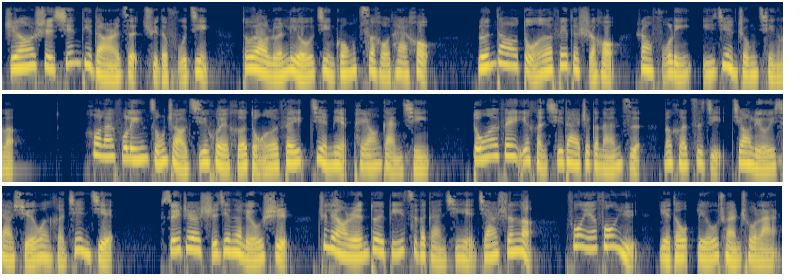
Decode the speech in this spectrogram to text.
只要是先帝的儿子娶的福晋，都要轮流进宫伺候太后。轮到董鄂妃的时候，让福临一见钟情了。后来，福临总找机会和董鄂妃见面，培养感情。董鄂妃也很期待这个男子能和自己交流一下学问和见解。随着时间的流逝，这两人对彼此的感情也加深了，风言风语也都流传出来。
